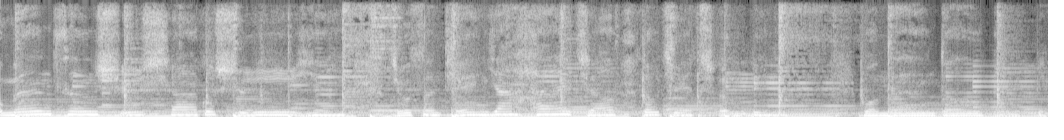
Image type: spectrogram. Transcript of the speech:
我们曾许下过誓言，就算天涯海角都结成冰，我们都不变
